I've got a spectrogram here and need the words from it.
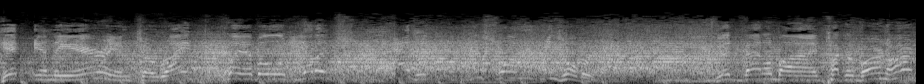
Hit in the air into right. Playable. Yelich has it. This one is over. Good battle by Tucker Barnhart.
